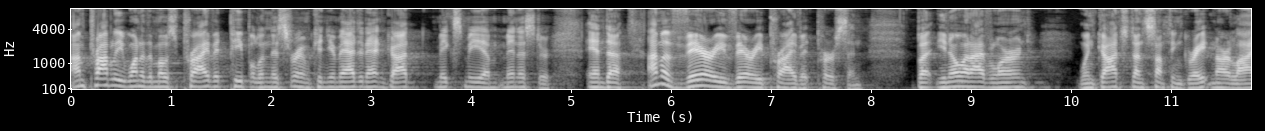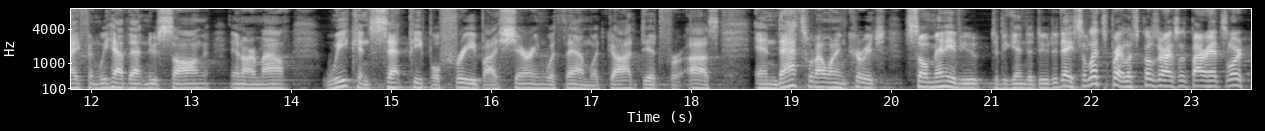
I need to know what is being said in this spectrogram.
I'm probably one of the most private people in this room. Can you imagine that? And God makes me a minister. And uh, I'm a very, very private person. But you know what I've learned? When God's done something great in our life and we have that new song in our mouth, we can set people free by sharing with them what God did for us. And that's what I want to encourage so many of you to begin to do today. So let's pray. Let's close our eyes. Let's bow our heads. Lord,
